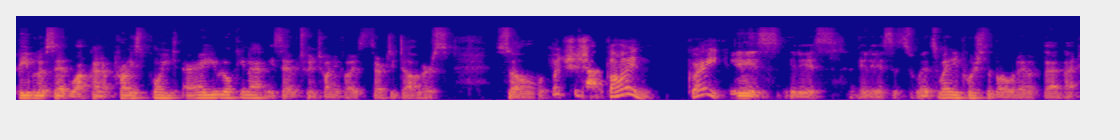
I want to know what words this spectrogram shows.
People have said, "What kind of price point are you looking at?" And he said between twenty five to thirty dollars. So which is fine. Great. it is, it is, it is. It's it's when you push the boat out that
